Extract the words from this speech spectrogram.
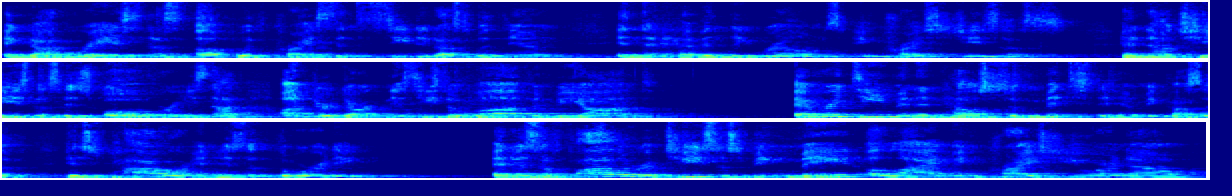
And God raised us up with Christ and seated us with Him in the heavenly realms in Christ Jesus. And now Jesus is over. He's not under darkness, He's above and beyond. Every demon in hell submits to him because of his power and his authority. And as a follower of Jesus, being made alive in Christ, you are now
